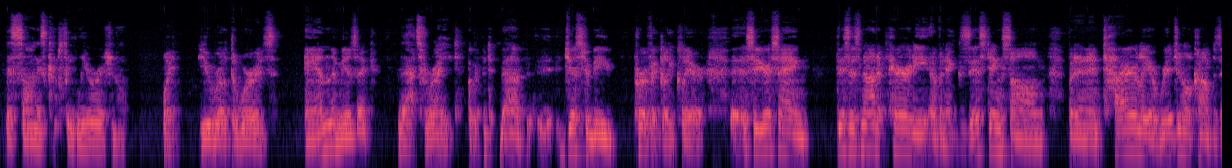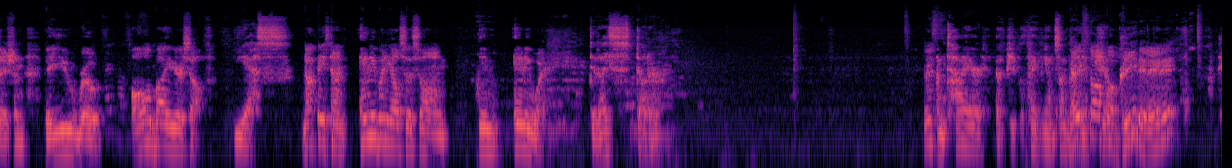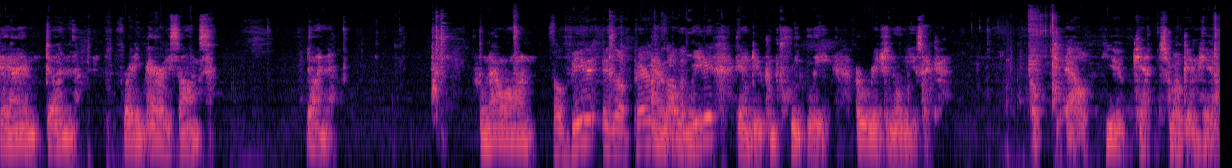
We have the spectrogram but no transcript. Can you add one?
This song is completely original. Wait, you wrote the words and the music? That's right. Okay, uh, just to be perfectly clear, uh, so you're saying this is not a parody of an existing song, but an entirely original composition that you wrote all by yourself? Yes. Not based on anybody else's song in any way? Did I stutter? I'm tired of people thinking I'm some kind Based of off joke. of Beat It, ain't it? Okay, I am done writing parody songs. Done. From now on, So Beat It is a parody I'm song of Beat It. gonna do completely original music. Oh, Al, you can't smoke in here.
